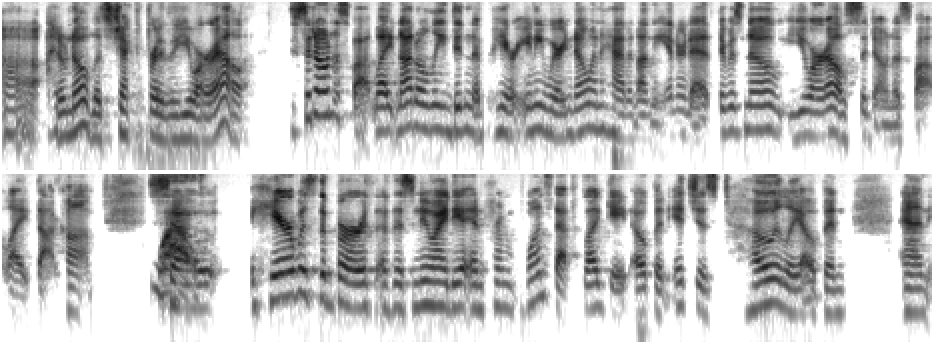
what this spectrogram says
uh, I don't know. Let's check for the URL. Sedona Spotlight not only didn't appear anywhere, no one had it on the internet. There was no URL, sedonaspotlight.com. Wow. So here was the birth of this new idea. And from once that floodgate opened, it just totally opened. And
